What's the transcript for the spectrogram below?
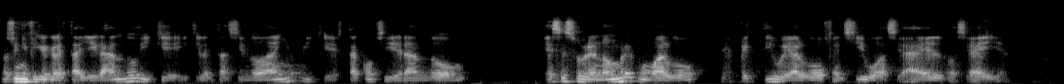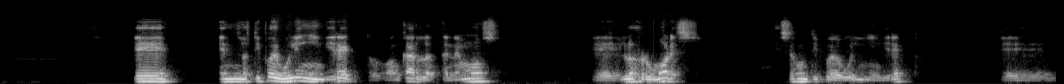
no significa que le está llegando y que, le está haciendo daño y que está considerando ese sobrenombre como algo despectivo y algo ofensivo hacia él o hacia ella. Eh, en los tipos de bullying indirecto, Juan Carlos, tenemos eh, los rumores. Ese es un tipo de bullying indirecto. Eh,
